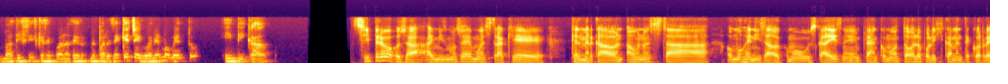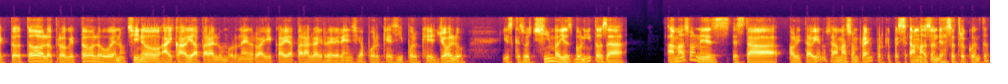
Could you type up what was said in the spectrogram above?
más difícil que se puedan hacer. Me parece que llegó en el momento indicado. Sí, pero, o sea, ahí mismo se demuestra que, que el mercado aún no está homogenizado como busca Disney, en plan como todo lo políticamente correcto, todo lo progre, todo lo bueno, sino hay cabida para el humor negro, hay cabida para la irreverencia, porque sí, porque YOLO. Y es que eso es chimba y es bonito, o sea, Amazon es, está ahorita bien, o sea, Amazon Prime, porque pues Amazon ya es otro cuento,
